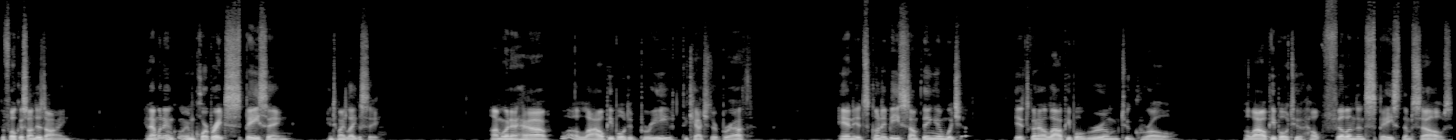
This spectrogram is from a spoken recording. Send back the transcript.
the focus on design, and I'm going to incorporate spacing into my legacy. I'm going to have allow people to breathe, to catch their breath. And it's going to be something in which it's going to allow people room to grow, allow people to help fill in the space themselves.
